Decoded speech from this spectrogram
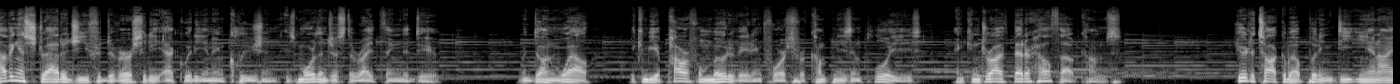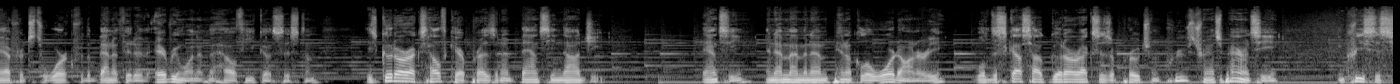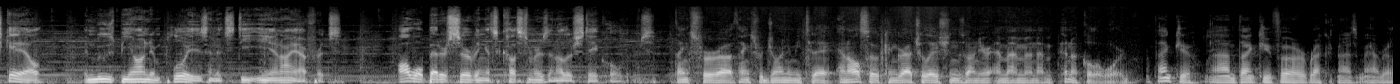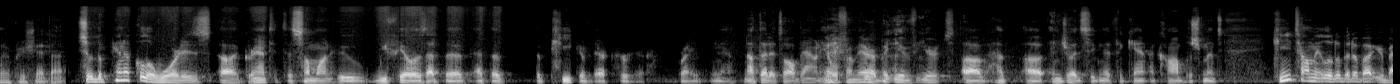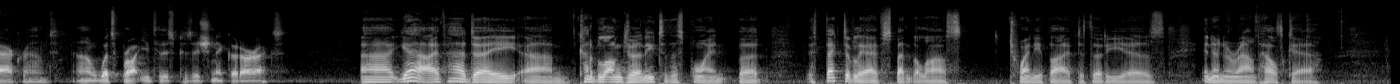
Having a strategy for diversity, equity, and inclusion is more than just the right thing to do. When done well, it can be a powerful motivating force for companies' employees and can drive better health outcomes. Here to talk about putting DEI efforts to work for the benefit of everyone in the health ecosystem is GoodRx Healthcare President Bansi Nagji. Bansi, an MM&M Pinnacle Award honoree, will discuss how GoodRx's approach improves transparency, increases scale, and moves beyond employees in its DE&I efforts, all while better serving its customers and other stakeholders. Thanks for uh, thanks for joining me today, and also congratulations on your MM&M Pinnacle Award. Thank you, and thank you for recognizing me. I really appreciate that. So the Pinnacle Award is uh, granted to someone who we feel is at the at the, the peak of their career, right? You know, not that it's all downhill from there, but you've you're, uh, have uh, enjoyed significant accomplishments. Can you tell me a little bit about your background? Uh, what's brought you to this position at GoodRx? Uh, yeah, I've had a um, kind of long journey to this point, but effectively, I've spent the last 25 to 30 years in and around healthcare.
